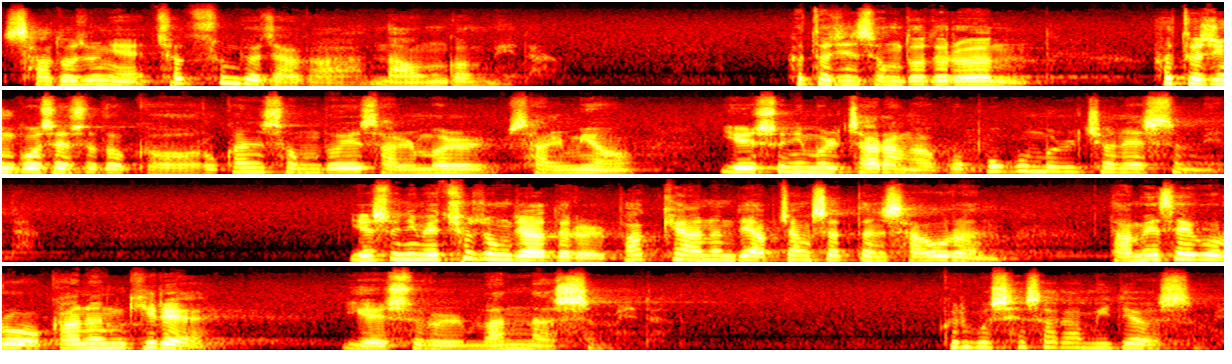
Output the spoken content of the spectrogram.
사도 중에 첫 순교자가 나온 겁니다. 흩어진 성도들은 흩어진 곳에서도 거룩한 성도의 삶을 살며 예수님을 자랑하고 복음을 전했습니다. 예수님의 추종자들을 박해하는 데 앞장섰던 사울은 다메섹으로 가는 길에 예수를 만났습니다. 그리고 새 사람이 되었습니다.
